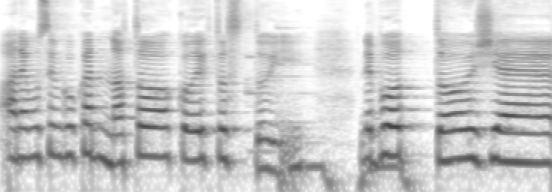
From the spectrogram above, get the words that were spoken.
a nemusím koukat na to, kolik to stojí. Nebo to, že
